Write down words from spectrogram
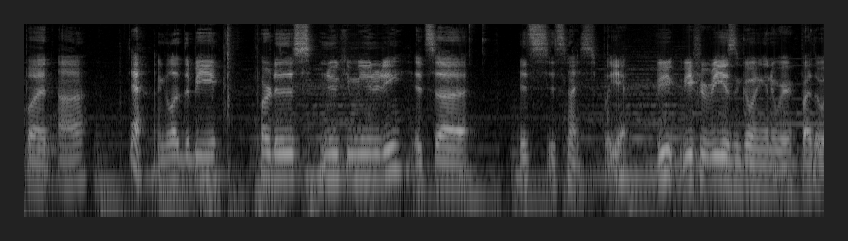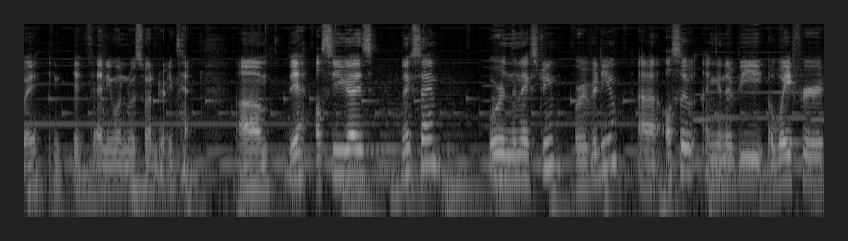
But uh, yeah, I'm glad to be part of this new community. It's uh, it's it's nice. But yeah, V, V4V isn't going anywhere, by the way, if anyone was wondering that. Um, yeah, I'll see you guys next time, or in the next stream, or a video. Uh, also, I'm gonna be away for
